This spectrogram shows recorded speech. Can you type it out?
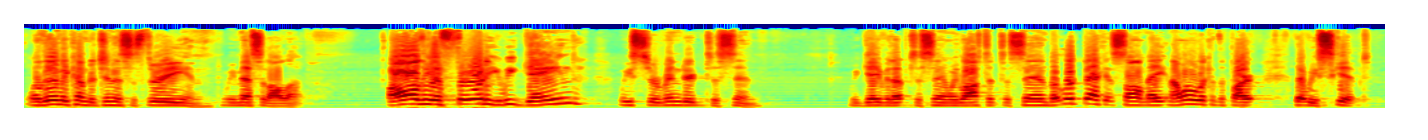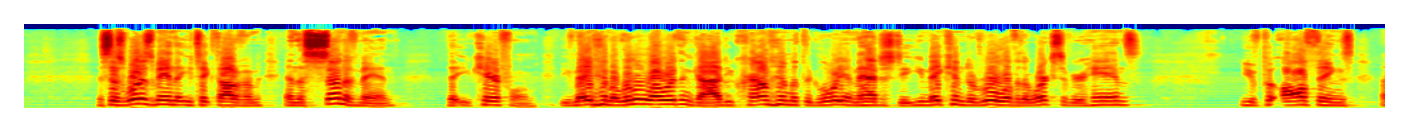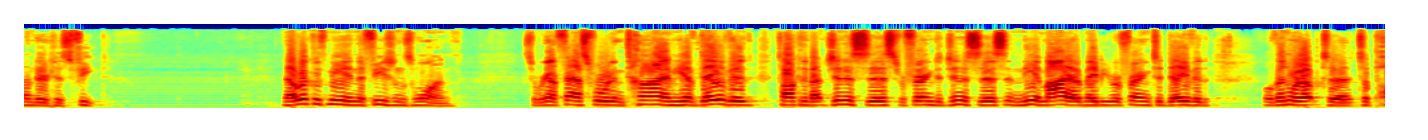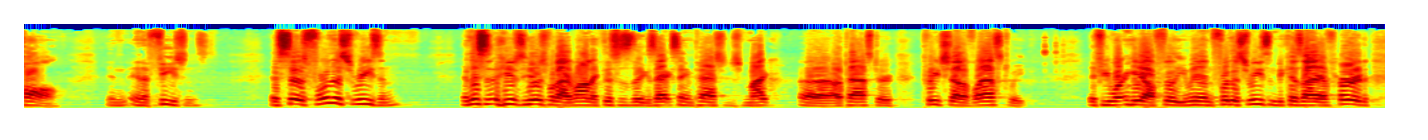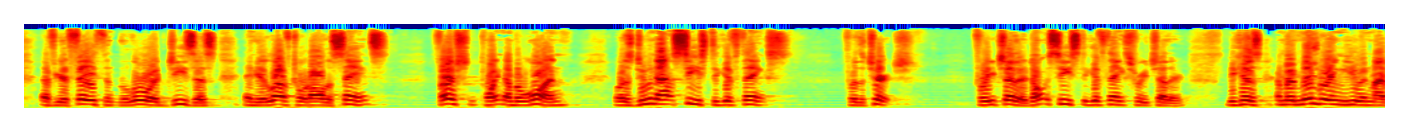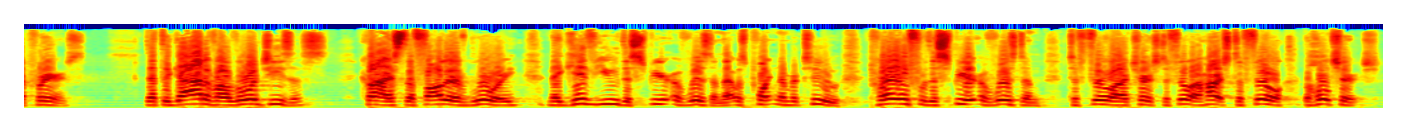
Well, then we come to Genesis 3 and we mess it all up. All the authority we gained, we surrendered to sin. We gave it up to sin. We lost it to sin. But look back at Psalm 8, and I want to look at the part that we skipped. It says, What is man that you take thought of him, and the Son of Man that you care for him? You've made him a little lower than God. You crown him with the glory and majesty. You make him to rule over the works of your hands. You've put all things under his feet. Now look with me in Ephesians 1. So we're going to fast forward in time. You have David talking about Genesis, referring to Genesis, and Nehemiah maybe referring to David. Well, then we're up to, to Paul in, in Ephesians. It says, For this reason, and this is, here's, here's what ironic. This is the exact same passage Mike, uh, our pastor, preached out of last week. If you weren't here, I'll fill you in. For this reason, because I have heard of your faith in the Lord Jesus and your love toward all the saints. First, point number one was do not cease to give thanks for the church, for each other. Don't cease to give thanks for each other because I'm remembering you in my prayers. That the God of our Lord Jesus Christ, the Father of glory, may give you the spirit of wisdom. That was point number two. Pray for the spirit of wisdom to fill our church, to fill our hearts, to fill the whole church.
